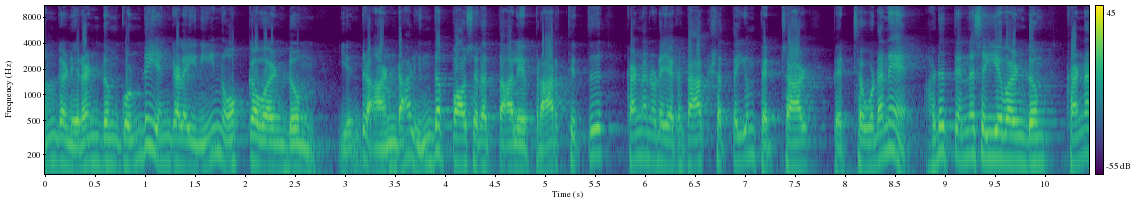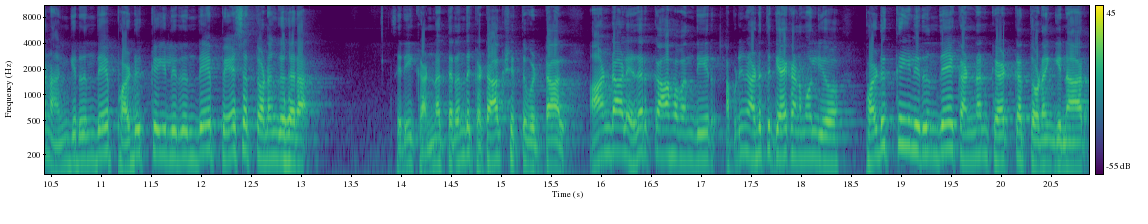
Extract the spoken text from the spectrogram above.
அங்கன் இரண்டும் கொண்டு எங்களை நீ நோக்க வேண்டும். என்று ஆண்டாள் இந்த பாசுரத்தாலே பிரார்த்தித்து கண்ணனுடைய கட்டாட்சத்தையும் பெற்றாள். பெற்றவுடனே அடுத்து என்ன செய்ய வேண்டும்? கண்ணன் அங்கிருந்தே படுக்கையிலிருந்தே பேசத் தொடங்குகிறார். சரி கண்ணை திறந்து கட்டாட்சித்து விட்டால் ஆண்டாள் எதற்காக வந்தீர் அப்படின்னு அடுத்து கேட்கணுமோ இல்லையோ? படுக்கையிலிருந்தே கண்ணன் கேட்கத் தொடங்கினார்.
